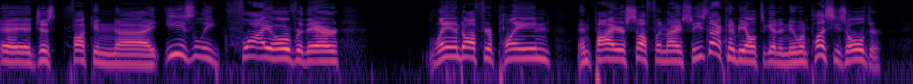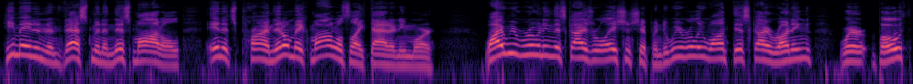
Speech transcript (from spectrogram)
uh, just fucking uh, easily fly over there, land off your plane, and buy yourself a nice. He's not to be able to get a new one. Plus, he's older. He made an investment in this model in its prime. They don't make models like that anymore. Why are we ruining this guy's relationship? And do we really want this guy running where both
